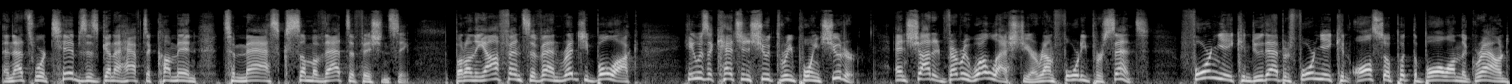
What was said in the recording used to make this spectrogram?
And that's where Thibs is going to have to come in to mask some of that deficiency. But on the offensive end, Reggie Bullock, he was a catch and shoot three point shooter and shot it very well last year, around 40%. Fournier can do that, but Fournier can also put the ball on the ground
